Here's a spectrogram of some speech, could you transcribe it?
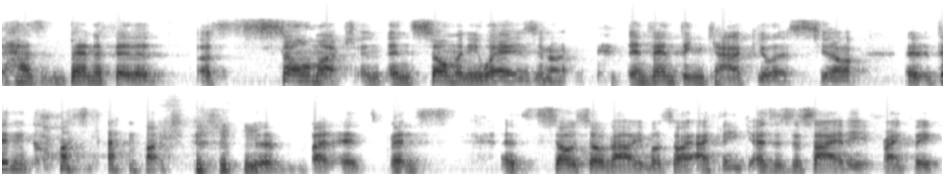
has benefited us so much in, in so many ways. You know, inventing calculus, you know, it didn't cost that much, but it's been it's so so valuable. So I, I think as a society, frankly,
